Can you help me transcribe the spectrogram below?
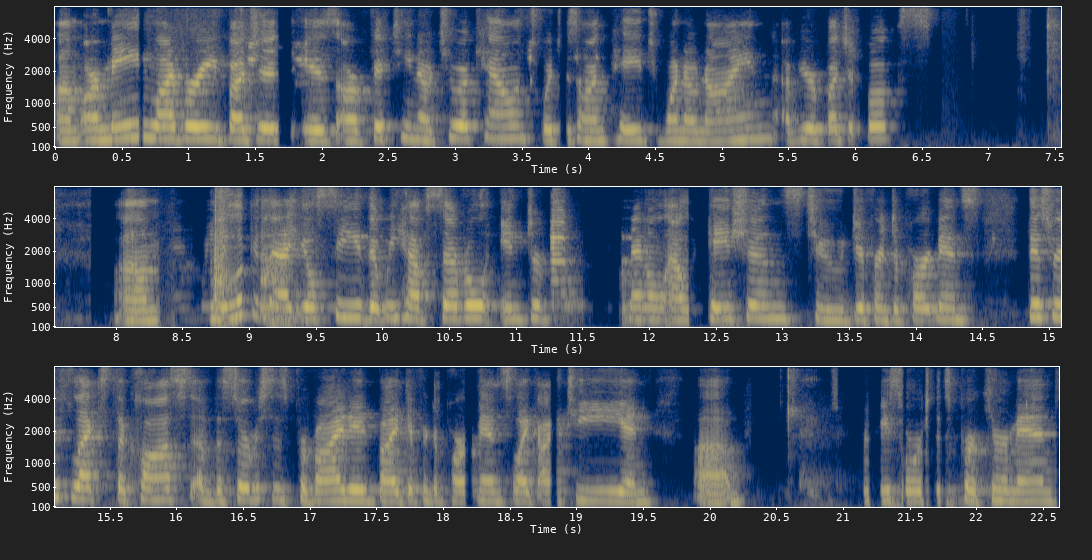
Um, our main library budget is our 1502 account, which is on page 109 of your budget books. Um, when you look at that, you'll see that we have several intergovernmental allocations to different departments. This reflects the cost of the services provided by different departments like IT and um, resources, procurement,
